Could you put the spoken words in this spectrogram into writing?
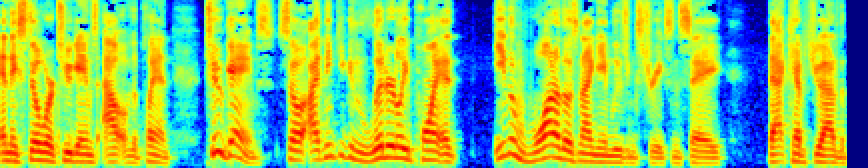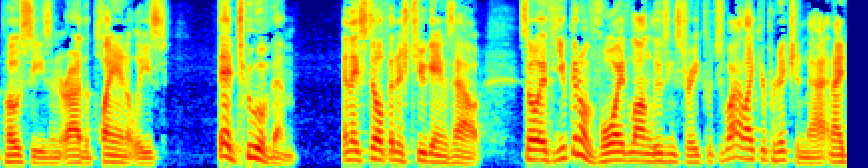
and they still were two games out of the plan two games. So i think you can literally point at even one of those nine game losing streaks and say that kept you out of the postseason or out of the plan at least. They had two of them and they still finished two games out. So if you can avoid long losing streaks which is why i like your prediction matt and i,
